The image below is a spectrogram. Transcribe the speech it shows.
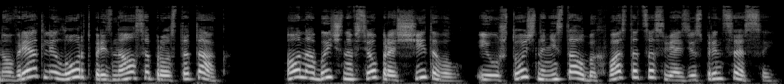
но вряд ли лорд признался просто так. Он обычно все просчитывал и уж точно не стал бы хвастаться связью с принцессой.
